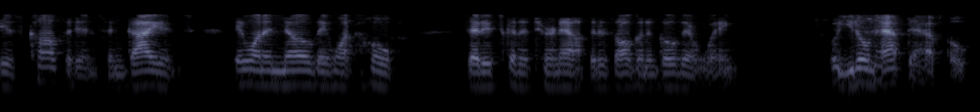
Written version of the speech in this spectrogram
is confidence and guidance. They want to know, they want hope that it's going to turn out, that it's all going to go their way. Well, you don't have to have hope.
